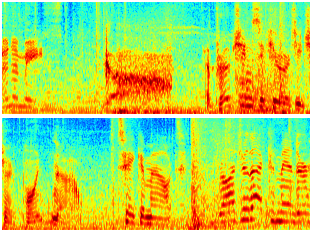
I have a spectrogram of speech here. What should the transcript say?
Enemies! Approaching security checkpoint now. Take him out. Roger that, Commander.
